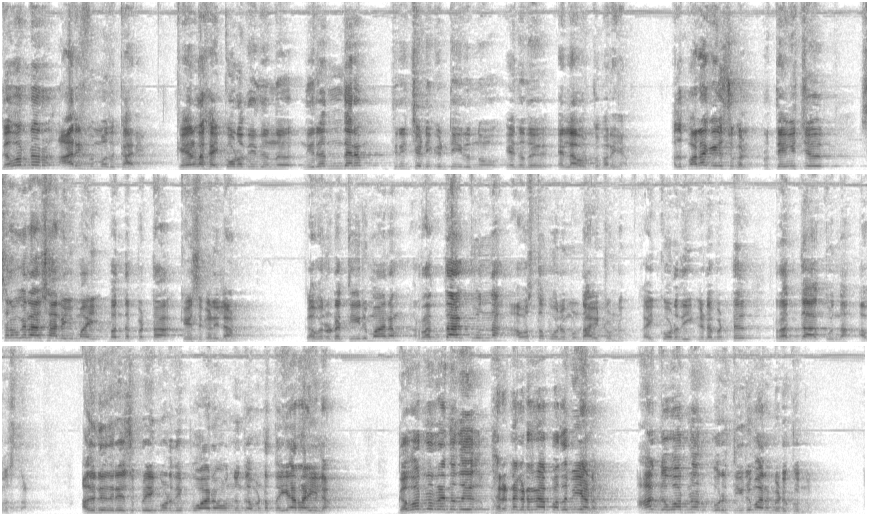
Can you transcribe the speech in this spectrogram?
Governor Arif Muhammad ഖാനെ കേരള ഹൈക്കോടതിയിൽ നിന്ന് നിരന്തരം തിരിച്ചടി കിട്ടിയിരുന്നു എന്നത് എല്ലാവർക്കും അറിയാം. അത് പല കേസുകൾ പ്രത്യേകിച്ച് സർവകലാശാലയുമായി ബന്ധപ്പെട്ട കേസുകളിലാണ്. ഗവർണറുടെ തീരുമാനം റദ്ദാക്കുന്ന അവസ്ഥ പോലും ഉണ്ടായിട്ടുണ്ട്. ഹൈക്കോടതി ഇടപെട്ട് റദ്ദാക്കുന്ന അവസ്ഥ. അതിനെതിരെ സുപ്രീം കോടതി പോകാനോ ഒന്നും ഗവർണർ തയ്യാറായില്ല. ഗവർണർ എന്നത് ഭരണഘടനാ പദവിയാണ്. ആ ഗവർണർ ഒരു തീരുമാനം എടുക്കുന്നു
